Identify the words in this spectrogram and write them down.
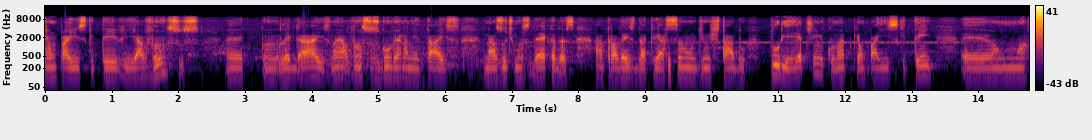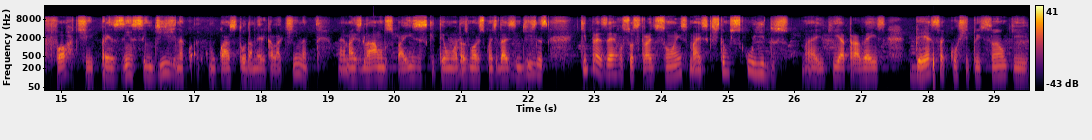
É um país que teve avanços é, legais, né, avanços governamentais nas últimas décadas através da criação de um Estado pluriétnico, né, porque é um país que tem é, uma forte presença indígena, com quase toda a América Latina, né, mas lá um dos países que tem uma das maiores quantidades indígenas, que preservam suas tradições, mas que estão excluídos, né, e que através dessa Constituição que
